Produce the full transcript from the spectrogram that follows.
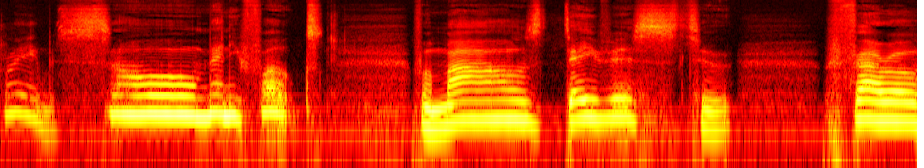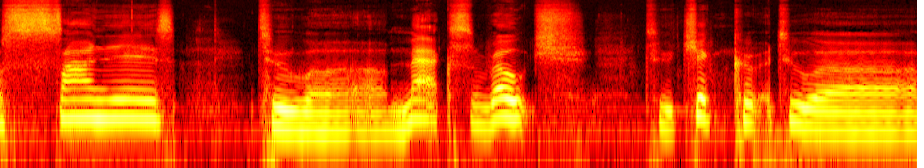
played with so many folks, from Miles Davis to Pharoah Sanders to uh, Max Roach to Chick to uh,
